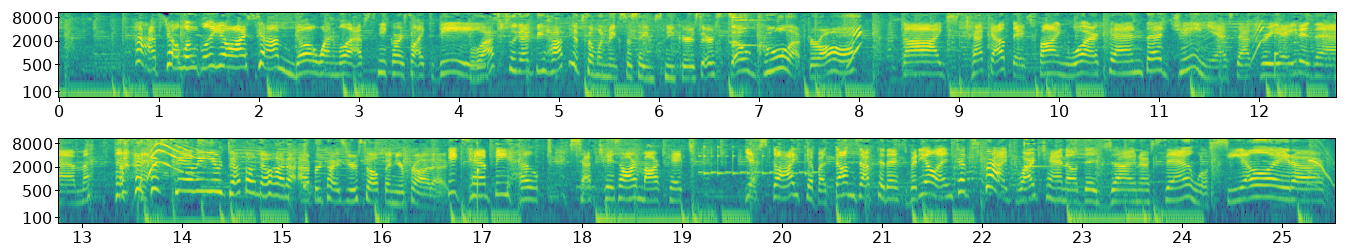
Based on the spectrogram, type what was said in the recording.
Absolutely awesome! No one will have sneakers like these. Well, actually, I'd be happy if someone makes the same sneakers. They're so cool after all. Guys, check out this fine work and the genius that created them. Sammy, you defo know how to advertise yourself and your product. it can't be helped. Such is our market. Yes, guys, give a thumbs up to this video and subscribe to our channel, Designer Sam. We'll see you later.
